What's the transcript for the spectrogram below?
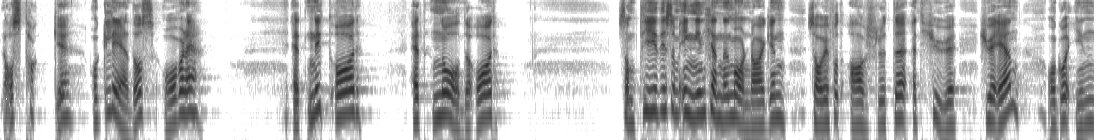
La oss takke og glede oss over det. Et nytt år, et nådeår. Samtidig som ingen kjenner morgendagen, så har vi fått avslutte et 2021 og gå inn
